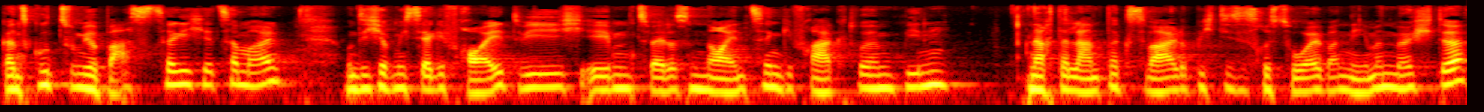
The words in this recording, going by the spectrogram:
ganz gut zu mir passt, sage ich jetzt einmal. Und ich habe mich sehr gefreut, wie ich eben 2019 gefragt worden bin, nach der Landtagswahl, ob ich dieses Ressort übernehmen möchte.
